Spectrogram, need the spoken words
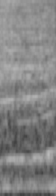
Yeah.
